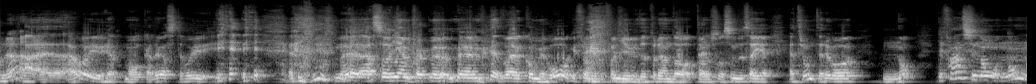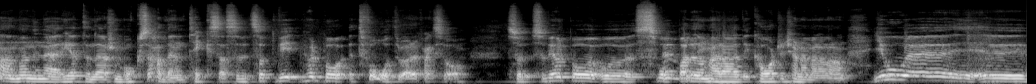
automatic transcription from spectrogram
Om det? Nej, det här var ju helt makalöst. Det var ju... Alltså jämfört med, med, med vad jag kommer ihåg från, från ljudet på den datorn. Så som du säger, jag tror inte det var... No... Det fanns ju no, någon annan i närheten där som också hade en Texas. Så, så vi höll på, två tror jag det faktiskt var. Så, så vi höll på och swappade de här cartridgerna mellan varandra. Jo, eh, eh,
